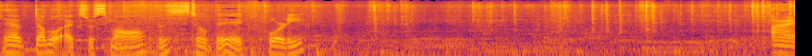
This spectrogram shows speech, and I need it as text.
They have double extra small. This is still big, 40. Alright, I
